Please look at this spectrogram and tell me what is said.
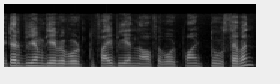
ytterbium gave about phi b n of about 0.27.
